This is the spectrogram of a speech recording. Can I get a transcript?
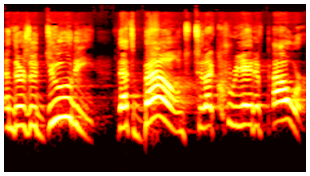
and there's a duty that's bound to that creative power.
